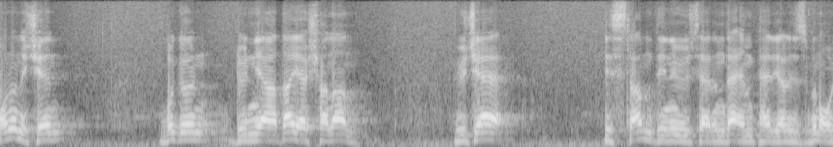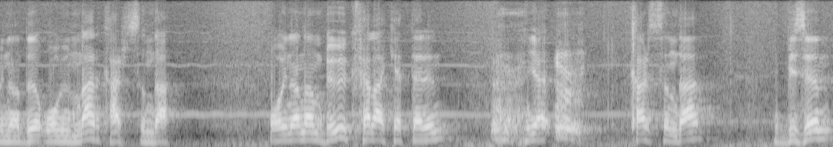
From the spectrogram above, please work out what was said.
Onun için bugün dünyada yaşanan yüce İslam dini üzerinde emperyalizmin oynadığı oyunlar karşısında oynanan büyük felaketlerin karşısında bizim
